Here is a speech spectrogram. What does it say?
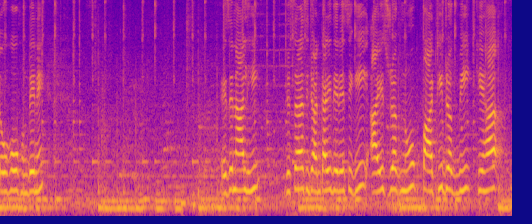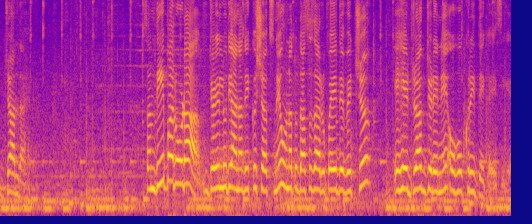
ਉਹ ਹੁੰਦੇ ਨੇ। ਇਸ ਦੇ ਨਾਲ ਹੀ, ਜਿਸ ਤਰ੍ਹਾਂ ਅਸੀਂ ਜਾਣਕਾਰੀ ਦੇ ਰਹੇ ਸੀਗੀ, ਆਈਸ ਡਰੱਗ ਨੂੰ ਪਾਰਟੀ ਡਰੱਗ ਵੀ ਕਿਹਾ ਜਾਂਦਾ ਹੈ। ਸੰਦੀਪ ਅਰੋੜਾ, ਜਿਹੜੇ ਲੁਧਿਆਣਾ ਦੇ ਇੱਕ ਸ਼ਖਸ ਨੇ, ਉਹਨਾਂ ਤੋਂ 10000 ਰੁਪਏ ਦੇ ਵਿੱਚ ਇਹ ਡਰੱਗ ਜਿਹੜੇ ਨੇ, ਉਹ ਖਰੀਦੇ ਗਏ ਸੀਗੇ।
